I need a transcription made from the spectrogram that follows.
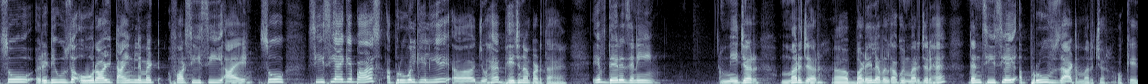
So reduce the overall time limit for C C I so C C I के पास अप्रूवल के लिए जो है, भेजना पड़ता है. If there is any major merger बड़े लेवल का कोई मर्जर है then C C I approve that merger okay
